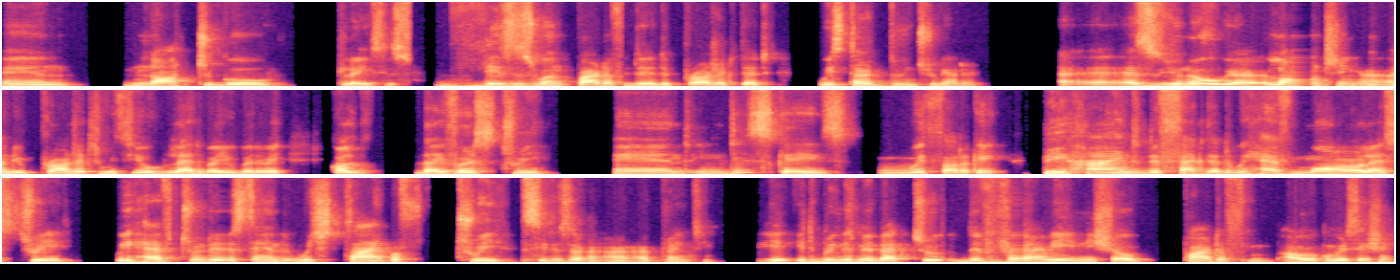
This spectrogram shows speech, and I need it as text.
and not to go places. This is one part of the, the project that we start doing together as you know, we are launching a, a, new project with you, led by you, by the way, called Diverse Tree. And in this case, we thought, okay, behind the fact that we have more or less tree, we have to understand which type of tree cities are, are, are planting. It, it brings me back to the very initial part of our conversation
